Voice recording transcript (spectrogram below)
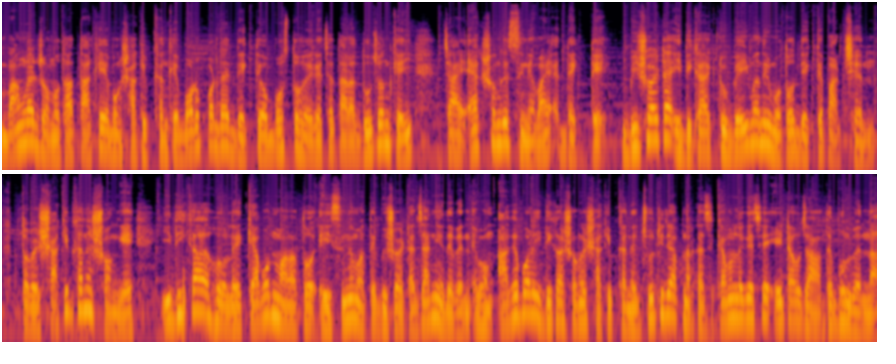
বাংলার জনতা তাকে এবং শাকিব খানকে বড় পর্দায় দেখতে অভ্যস্ত হয়ে গেছে, তারা দুজনকেই চায় একসঙ্গে সিনেমায় দেখতে। বিষয়টা ইদিকা একটু বেইমানির মতো দেখতে পারছেন। তবে শাকিব খানের সঙ্গে ইদিকা হলে কেমন মানাতো এই সিনেমাতে বিষয়টা জানিয়ে দেবেন, এবং আগে পরে ইদিকার সঙ্গে শাকিব খানের জুটিটা আপনার কাছে কেমন লেগেছে এটাও জানাতে ভুলবেন না।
